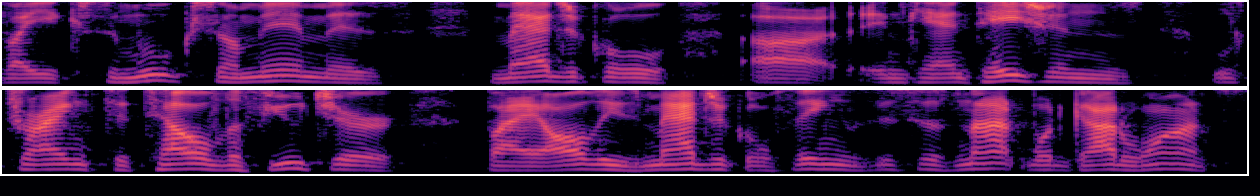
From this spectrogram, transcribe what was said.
vayiksemuk samim is magical uh, incantations, trying to tell the future by all these magical things. This is not what God wants,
